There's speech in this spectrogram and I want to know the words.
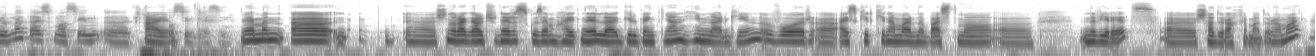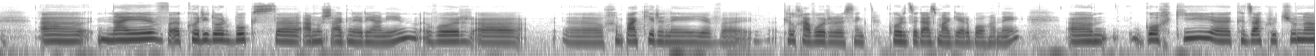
Գրնակ այս մասին քիչ խոսիլ մեզի։ Ուրեմն շնորհակալություններս կուզեմ հայտնել Գյուլբենկյան հիմնարկին, որ այս քիրքին համար նպաստմը նվիրեց շատ ուրախ եմ ադոր համար նաև կորիդոր բոքս անուշ ագներյանին որ խմբակիրն է եւ գլխավոր ասենք կորձը գազմագերբողն է գողքի կձակրությունը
